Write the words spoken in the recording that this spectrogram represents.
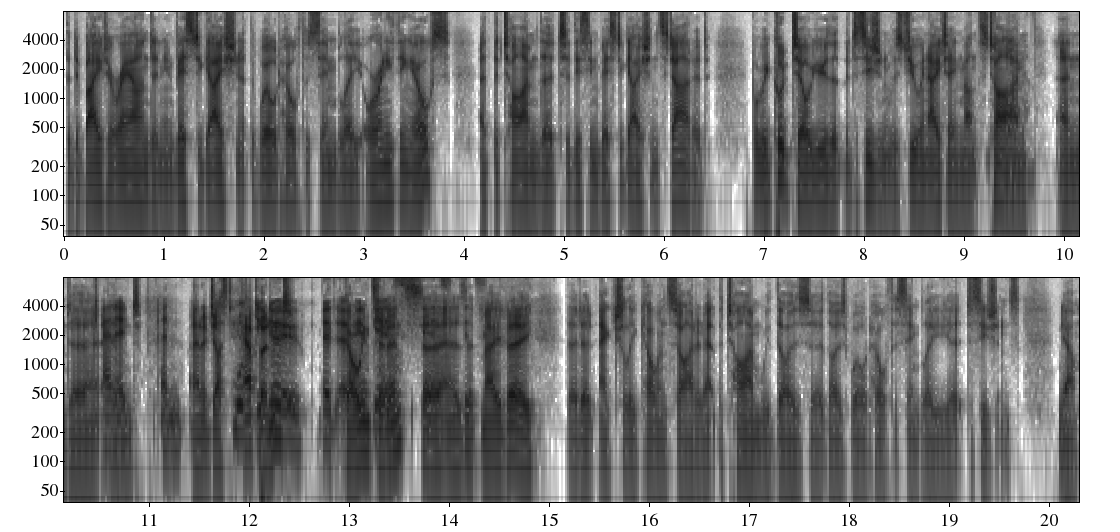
the debate around an investigation at the World Health Assembly, or anything else at the time that this investigation started. But we could tell you that the decision was due in 18 months' time, yeah. and, uh, and, and, and, and, it just happened, it, coincidence yes, yes, uh, as it may be, that it actually coincided at the time with those, uh, those World Health Assembly uh, decisions. Now,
